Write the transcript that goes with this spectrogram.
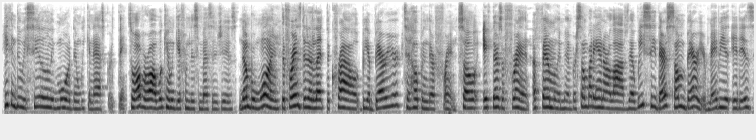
he can do exceedingly more than we can ask or think. So, overall, what can we get from this message is number one, the friends didn't let the crowd be a barrier to helping their friend. So, if there's a friend, a family member, somebody in our lives that we see there's some barrier. Maybe it is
